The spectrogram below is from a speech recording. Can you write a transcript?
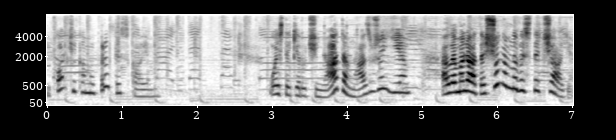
І пальчиками притискаємо. Ось такі рученята в нас вже є. Але малята, що нам не вистачає?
